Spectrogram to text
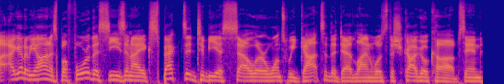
I, got to be honest. Before the season, I expected to be a seller. Once we got to the deadline, was the Chicago Cubs, and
